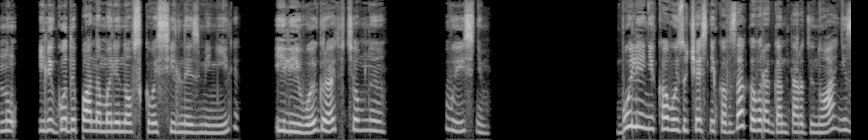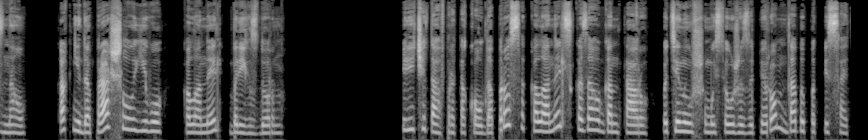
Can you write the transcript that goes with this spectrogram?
Ну, или годы пана Малиновского сильно изменили, или его играют в темную. Выясним. Более никого из участников заговора Гантар Дюнуа не знал, как не допрашивал его колонель Бриксдорн. Перечитав протокол допроса, колонель сказал Гантару, потянувшемуся уже за пером, дабы подписать:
